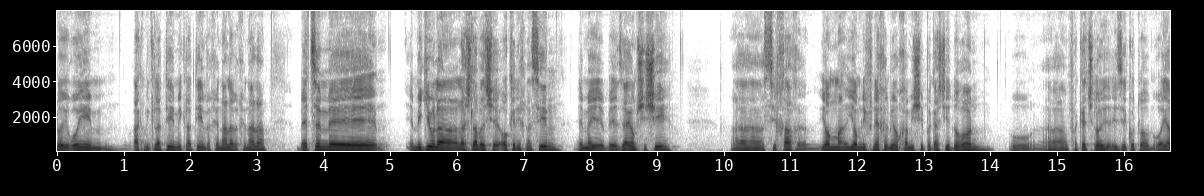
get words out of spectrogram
לא אירועים, רק מקלטים, מקלטים וכן הלאה וכן הלאה. בעצם הם הגיעו לשלב הזה שאוקיי, נכנסים, הם, זה היה יום שישי, השיחה, יום, יום לפני כן, ביום חמישי פגשתי את דורון, הוא, המפקד שלו הזיק אותו, הוא היה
